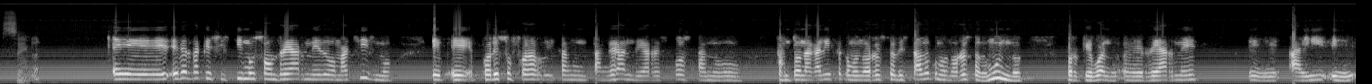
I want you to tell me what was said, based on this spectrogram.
Sí eh, é verdad que existimos a honrearme do machismo, e, eh, por eso foi tan, tan grande a resposta no, tanto na Galiza como no resto do Estado como no resto do mundo, porque, bueno, eh, rearme eh, aí eh,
